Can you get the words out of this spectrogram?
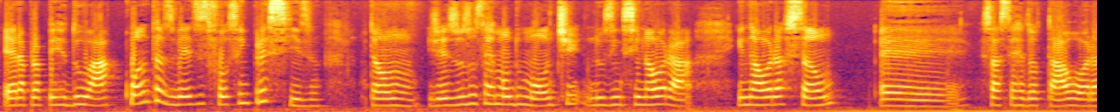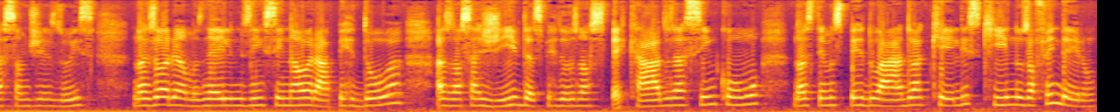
era para perdoar quantas vezes fossem preciso. Então, Jesus no Sermão do Monte nos ensina a orar. E na oração, é, sacerdotal, a oração de Jesus, nós oramos, né? Ele nos ensina a orar, perdoa as nossas dívidas, perdoa os nossos pecados, assim como nós temos perdoado aqueles que nos ofenderam.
